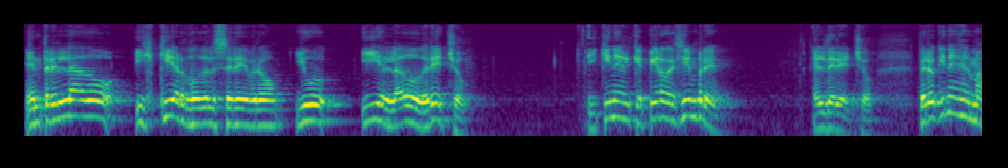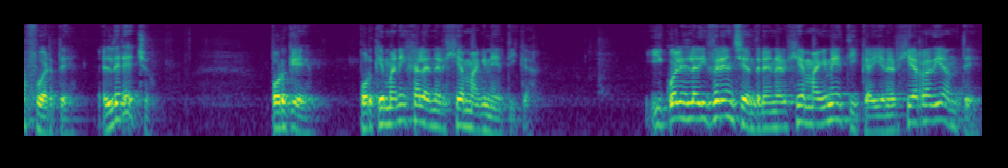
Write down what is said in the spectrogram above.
entre el lado izquierdo del cerebro y el lado derecho. ¿Y quién es el que pierde siempre? El derecho. Pero ¿quién es el más fuerte? El derecho. ¿Por qué? Porque maneja la energía magnética. ¿Y cuál es la diferencia entre energía magnética y energía radiante?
